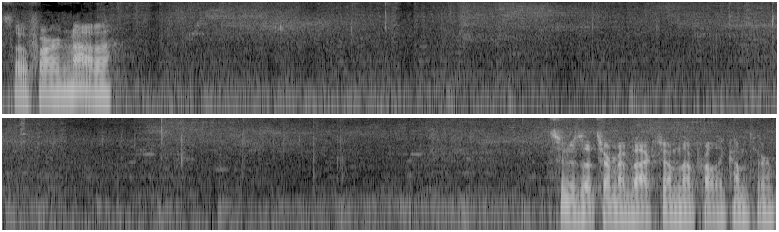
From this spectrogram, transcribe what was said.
So far, nada. As soon as I turn my back to them, they'll probably come through.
